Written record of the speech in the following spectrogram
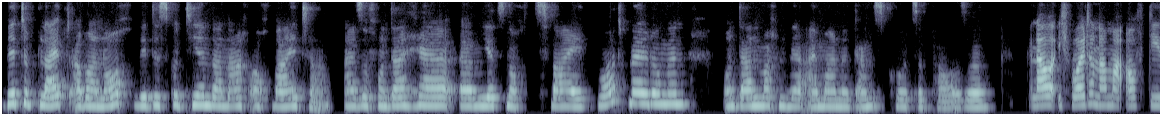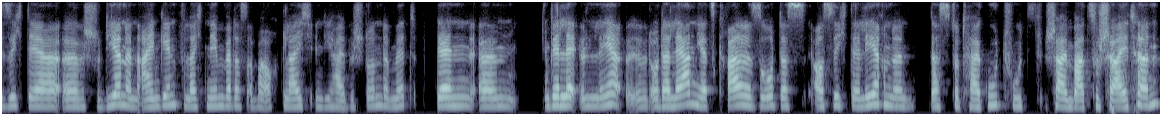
bitte bleibt aber noch, wir diskutieren danach auch weiter. Also von daher ähm, jetzt noch zwei Wortmeldungen und dann machen wir einmal eine ganz kurze Pause. Genau, ich wollte nochmal auf die Sicht der äh, Studierenden eingehen. Vielleicht nehmen wir das aber auch gleich in die halbe Stunde mit. Denn ähm, wir le le oder lernen jetzt gerade so, dass aus Sicht der Lehrenden das total gut tut, scheinbar zu scheitern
